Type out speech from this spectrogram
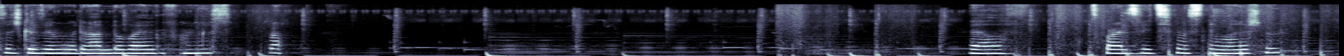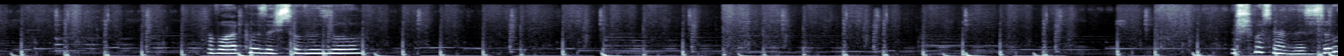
Jetzt nicht gesehen, wo der andere reingefallen ist. Ja. Ja, zwei Seeds müssen reichen. Aber hat man sich sowieso. Ich muss ja wissen.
